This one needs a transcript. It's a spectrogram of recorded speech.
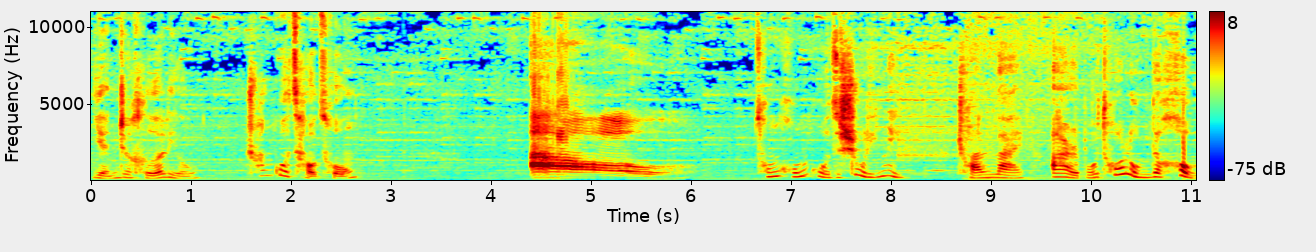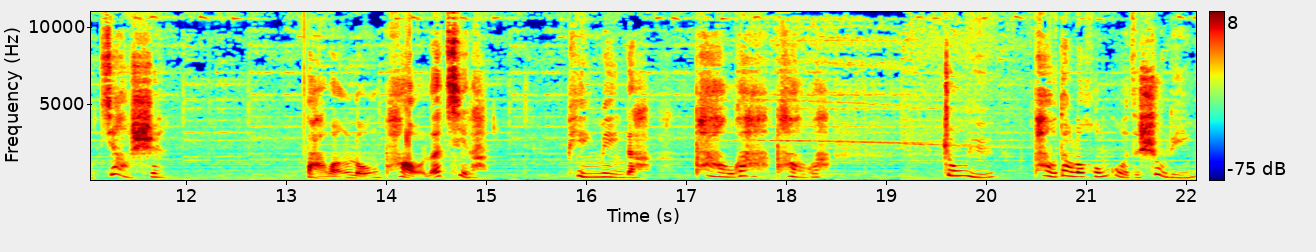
沿着河流，穿过草丛，嗷！从红果子树林里传来阿尔伯托龙的吼叫声。霸王龙跑了起来，拼命地跑啊跑啊，终于跑到了红果子树林。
